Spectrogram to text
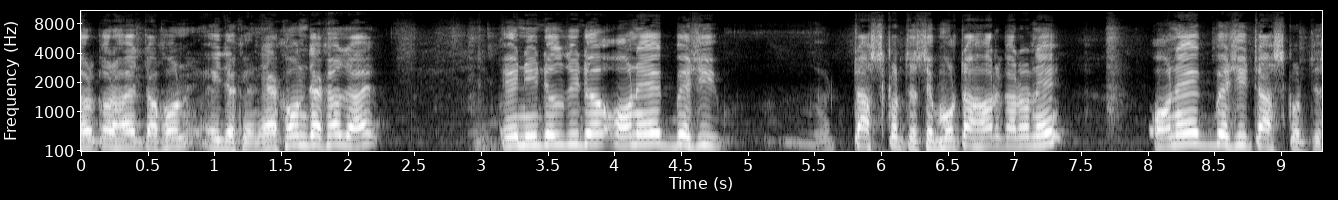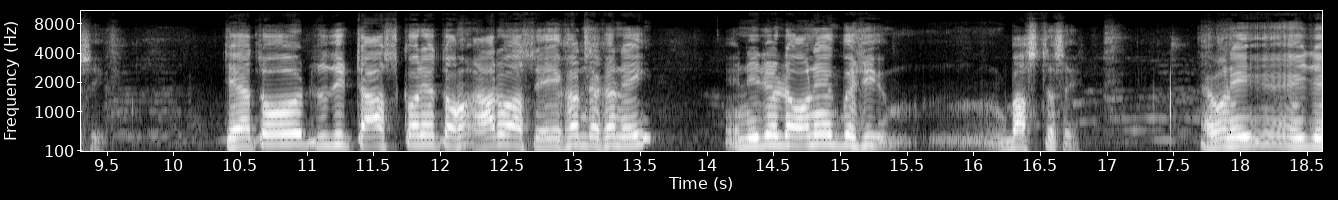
দরকার হয় তখন, এই দেখেন, এখন দেখা যায়, এই নিডল দুইটা অনেক বেশি টাচ করতেছে, মোটা হওয়ার কারণে অনেক বেশি টাচ করতেছে। তো এত যদি টাচ করে তখন আরও আছে, এখান দেখেন এই নিডলটা অনেক বেশি বাঁচতেছে। এখন এই এই যে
